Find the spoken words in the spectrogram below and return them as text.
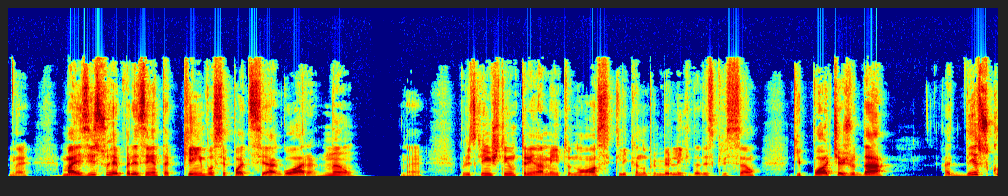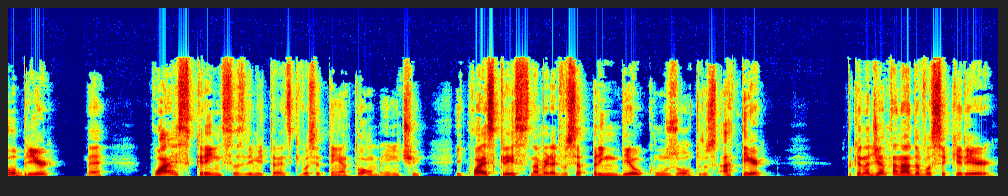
Né? Mas isso representa quem você pode ser agora? Não. Né? Por isso que a gente tem um treinamento nosso, clica no primeiro link da descrição, que pode te ajudar a descobrir né, quais crenças limitantes que você tem atualmente e quais crenças, na verdade, você aprendeu com os outros a ter. Porque não adianta nada você querer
